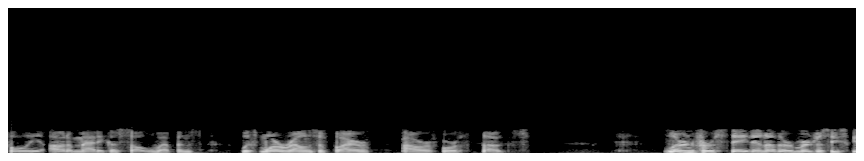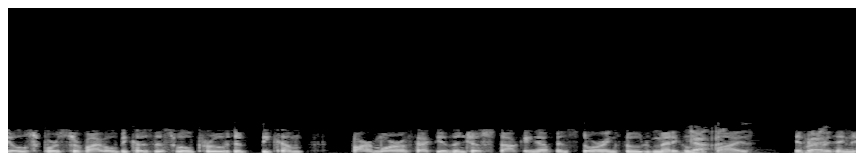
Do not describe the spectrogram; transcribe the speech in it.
fully automatic assault weapons with more rounds of firepower for thugs. Learn first aid and other emergency skills for survival because this will prove to become far more effective than just stocking up and storing food and medical yeah, supplies if right. everything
